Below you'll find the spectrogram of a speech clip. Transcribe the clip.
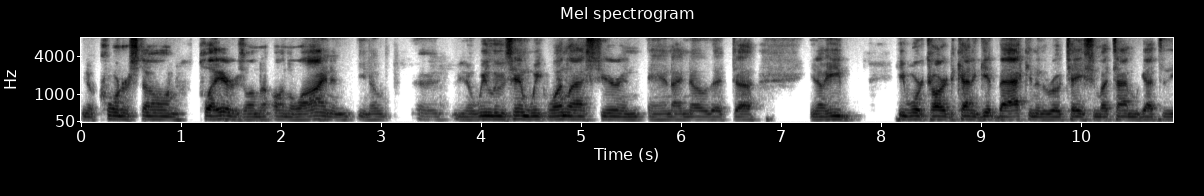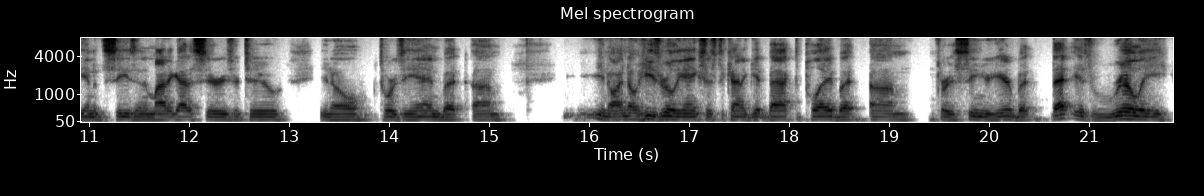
you know cornerstone players on the on the line, and you know uh, you know we lose him week one last year, and and I know that uh, you know, he he worked hard to kind of get back into the rotation. By the time we got to the end of the season, and might have got a series or two, you know, towards the end. But um, you know, I know he's really anxious to kind of get back to play, but um, for his senior year. But that is really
